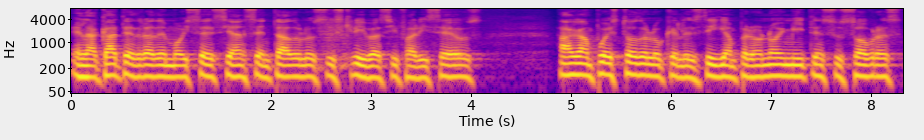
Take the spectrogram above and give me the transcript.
en la cátedra de Moisés se han sentado los escribas y fariseos, hagan pues todo lo que les digan, pero no imiten sus obras,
